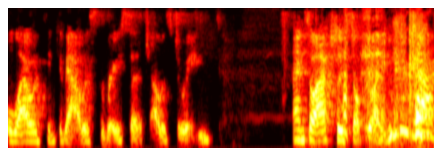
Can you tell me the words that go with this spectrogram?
all I would think about was the research I was doing and so I actually stopped running. yeah,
